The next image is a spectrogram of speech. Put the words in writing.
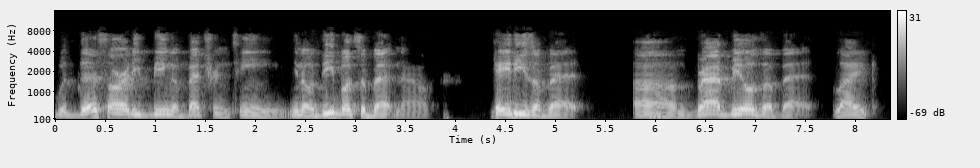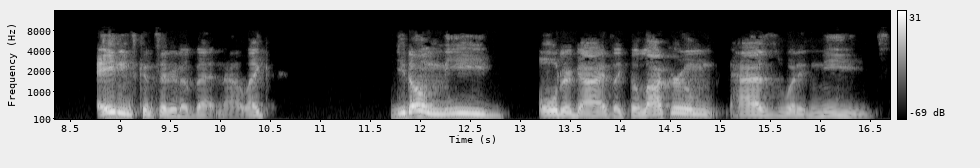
with this already being a veteran team, you know, D Book's a vet now. KD's a vet. Um, Brad Beal's a vet. Like Ayton's considered a vet now. Like you don't need older guys. Like the locker room has what it needs.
